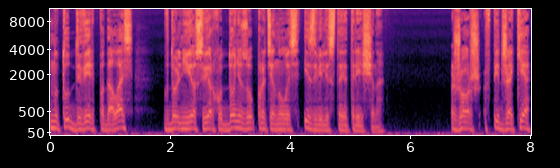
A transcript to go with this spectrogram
но тут дверь подалась, вдоль нее сверху донизу протянулась извилистая трещина. Жорж в пиджаке,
